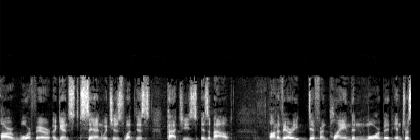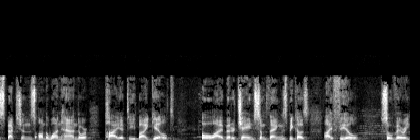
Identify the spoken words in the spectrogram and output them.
our warfare against sin, which is what this passage is about, on a very different plane than morbid introspections on the one hand or piety by guilt. Oh, I better change some things because I feel so very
